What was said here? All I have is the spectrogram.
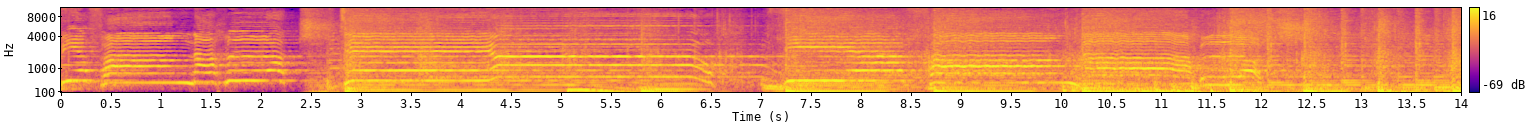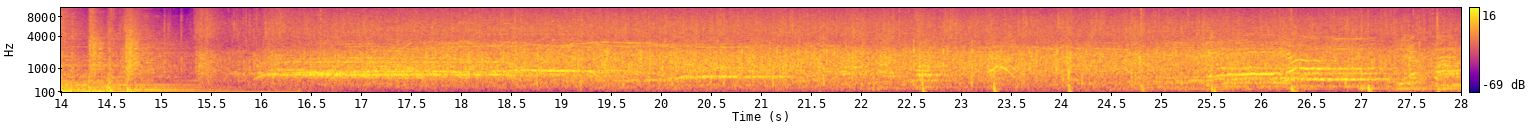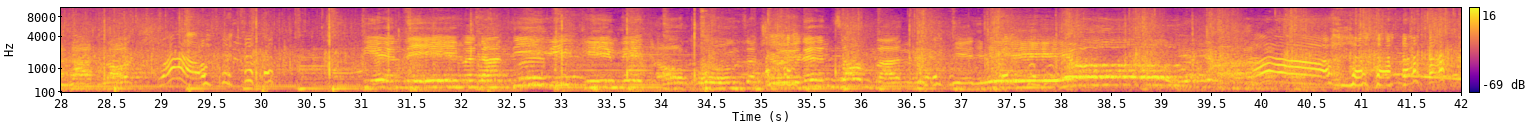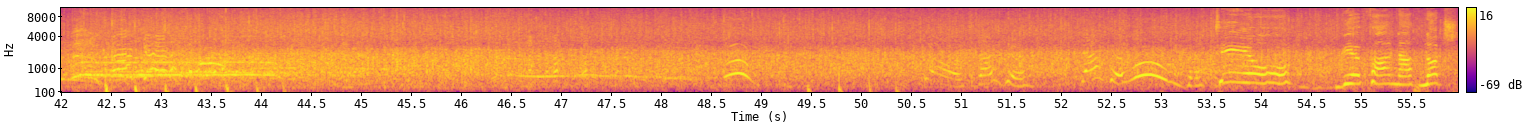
Wir fahren Wiki mit auf unseren schönen. Danke. Danke. Woo. Theo, wir fahren nach Lodz.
